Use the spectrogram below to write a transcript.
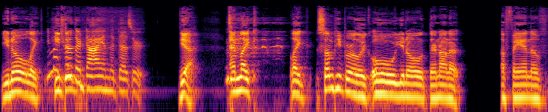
you know, like you much did. rather die in the desert. Yeah. And like like some people are like, "Oh, you know, they're not a a fan of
